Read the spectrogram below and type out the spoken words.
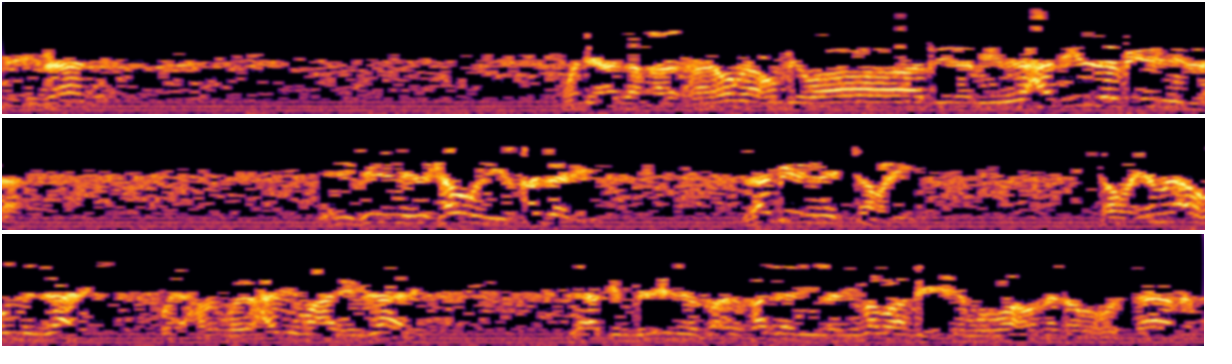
لعباده ولهذا قال تعالى وما هم بضارين به من احد الا باذن الله. يعني باذن الكوني القدري لا باذن الشرعي الشرع يمنعهم من ذلك ويحرم عليهم ذلك. لكن بالإذن القدري الذي مضى به الله وقدره السابق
